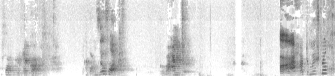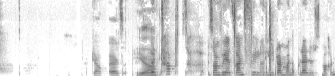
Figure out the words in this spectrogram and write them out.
Sofort der Decker. Sofort. Gewarnt. Ah, hört ihr mich noch? Ja, also, Ja. The Tabs. Sollen wir jetzt ganz viele Lieder in meine Playlist machen?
